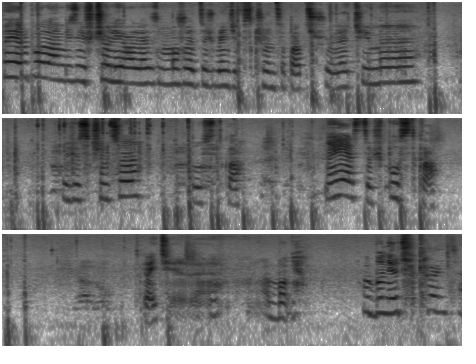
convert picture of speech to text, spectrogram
Firebola mi zniszczyli, ale może coś będzie w skrzynce. Patrz, lecimy. Jest w skrzynce? Pustka. No jest coś, pustka. Czekajcie, albo nie. Albo nie, czekajcie.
